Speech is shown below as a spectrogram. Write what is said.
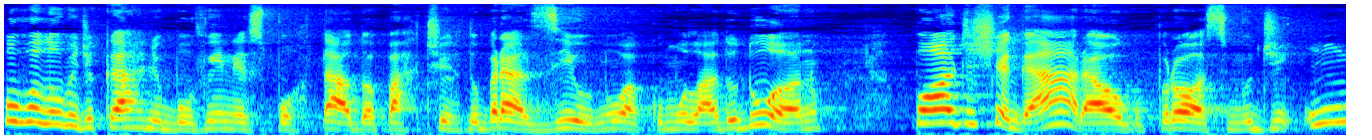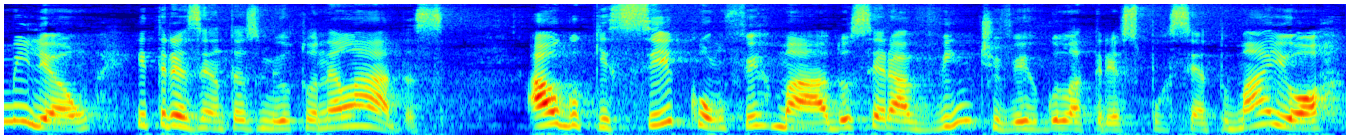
o volume de carne bovina exportado a partir do Brasil no acumulado do ano pode chegar a algo próximo de 1 milhão e 300 mil toneladas, algo que, se confirmado, será 20,3% maior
